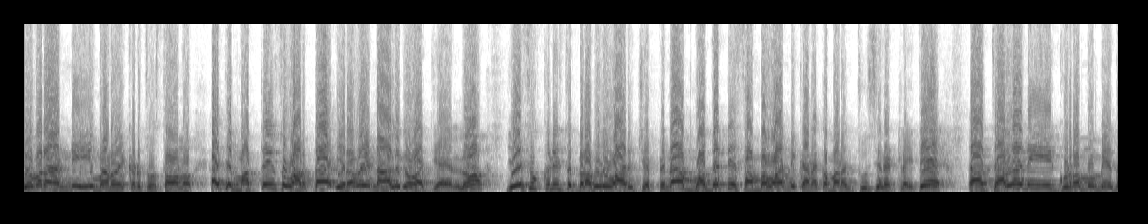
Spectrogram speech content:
వివరాన్ని మనం ఇక్కడ చూస్తా ఉన్నాం. అయితే మత్తైసు వార్త ఇరవై నాలుగవ అధ్యాయంలో యేసుక్రీస్తు ప్రభులు వారు చెప్పిన మొదటి సంభవాన్ని కనుక మనం చూసినట్లయితే ఆ తెల్లని గుర్రము మీద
